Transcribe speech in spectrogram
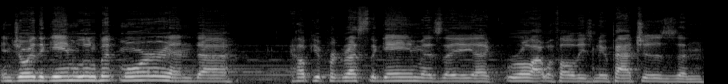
enjoy the game a little bit more and uh, help you progress the game as they uh, roll out with all these new patches and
